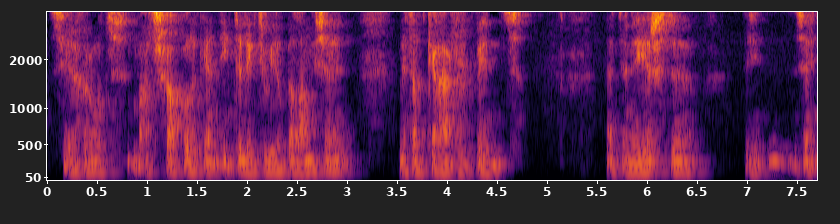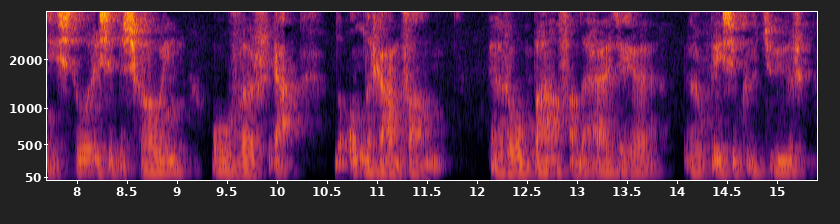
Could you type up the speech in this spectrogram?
zeer groot maatschappelijk en intellectueel belang zijn, met elkaar verbindt. En ten eerste zijn historische beschouwing over ja, de ondergang van Europa, van de huidige Europese cultuur,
